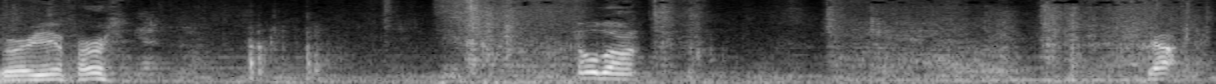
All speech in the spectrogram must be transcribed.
Right here first. Hold on. Yeah.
